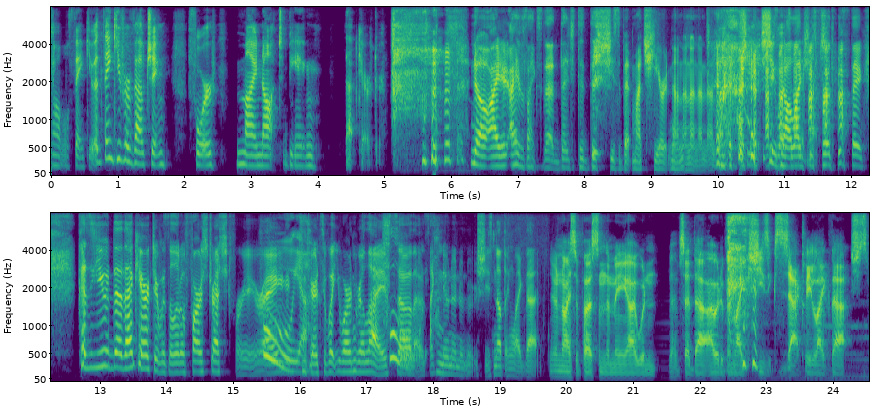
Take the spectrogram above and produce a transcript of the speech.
Oh, well, thank you. And thank you for vouching for my not being that character. No, I I was like that. that- that- this- she's a bit much here. No, no, no, no, no. no. She- she she's was not like she's much. this thing, because you that, that character was a little far stretched for you, right? Ooh, yeah. Compared to what you are in real life. So that was like, no, no, no, no. She's nothing like that. You're a nicer person than me. I wouldn't have said that. I would have been like, she's exactly like that. She's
